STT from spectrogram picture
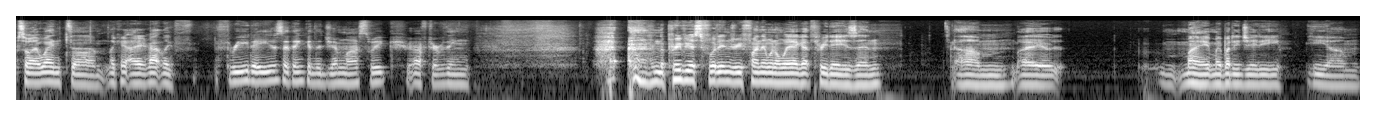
so I went um like I got like th- 3 days I think in the gym last week after everything from the previous foot injury finally went away. I got 3 days in. Um I my my buddy JD, he um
